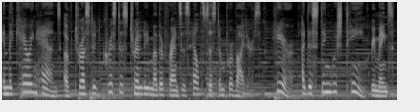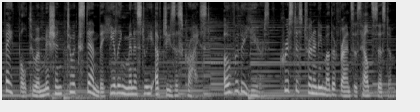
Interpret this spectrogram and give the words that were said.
in the caring hands of trusted Christus Trinity Mother Frances Health System providers. Here, a distinguished team remains faithful to a mission to extend the healing ministry of Jesus Christ. Over the years, Christus Trinity Mother Frances Health System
